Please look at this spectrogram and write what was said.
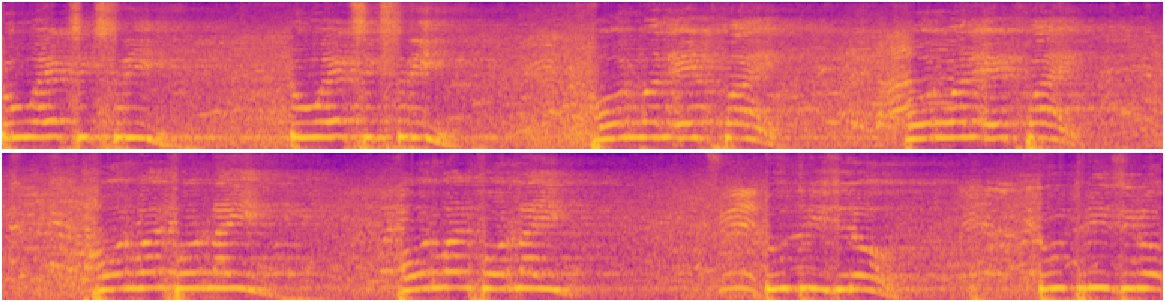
two eight six three two eight six three four one eight five four one eight five four one four nine four one four nine two three zero two three zero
